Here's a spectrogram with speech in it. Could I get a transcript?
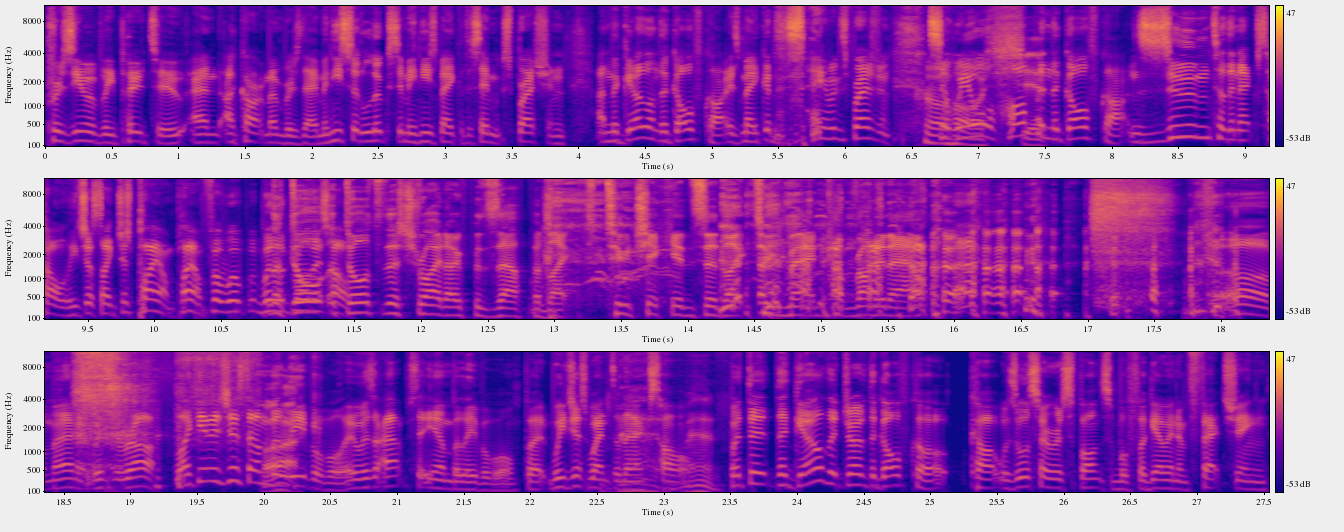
presumably Putu, and I can't remember his name, and he sort of looks at me and he's making the same expression, and the girl on the golf cart is making the same expression. So we Oh, all hop shit. in the golf cart and zoom to the next hole. He's just like, just play on, play on. We'll, we'll The door, the door to the shrine opens up, and like two chickens and like two men come running out. oh man, it was rough. Like it was just unbelievable. It was absolutely unbelievable. But we just went to the next hole. man. But the the girl that drove the golf cart was also responsible for going and fetching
